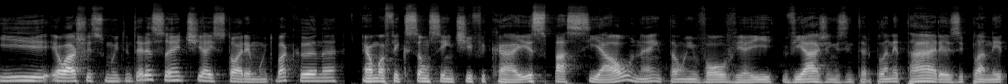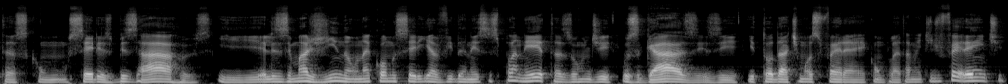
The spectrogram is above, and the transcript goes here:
E eu acho isso muito interessante, a história é muito bacana. É uma ficção científica espacial, né? Então envolve aí viagens interplanetárias e planetas com seres bizarros. E eles imaginam, né, como seria a vida nesses planetas, onde os gases e, e toda a atmosfera é completamente diferente.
